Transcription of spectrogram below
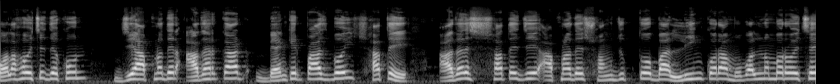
বলা হয়েছে, দেখুন, যে আপনাদের আধার কার্ড, ব্যাংকের পাসবই, সাথে আধারের সাথে যে আপনাদের সংযুক্ত বা লিঙ্ক করা মোবাইল নম্বর রয়েছে,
